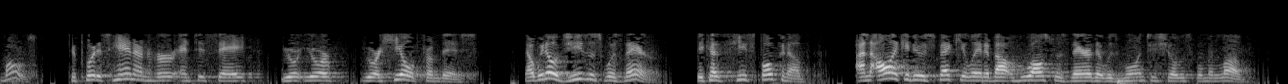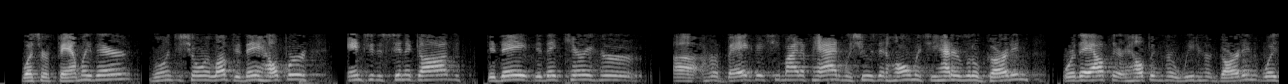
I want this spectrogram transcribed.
most to put his hand on her and to say, You're, you're, you're healed from this. Now we know Jesus was there because he's spoken of. And all I can do is speculate about who else was there that was willing to show this woman love. Was her family there willing to show her love? Did they help her into the synagogue? Did they did they carry her uh, her bag that she might have had when she was at home and she had her little garden? Were they out there helping her weed her garden? Was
